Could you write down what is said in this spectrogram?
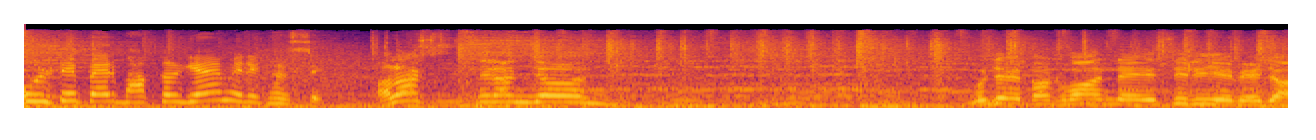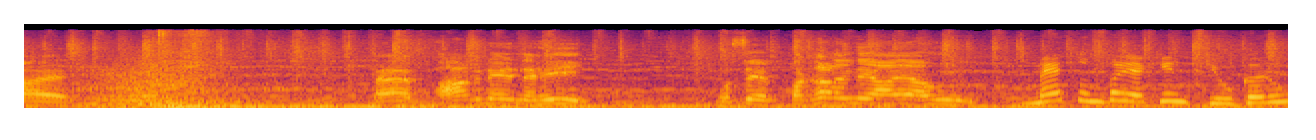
उल्टे पैर भागकर गया है मेरे घर से। अलग निरंजन! मुझे भगवान ने इसीलिए भेजा है। मैं भागने नहीं उसे पकड़ने आया हूँ। मैं तुम पर यकीन क्यों करूँ?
